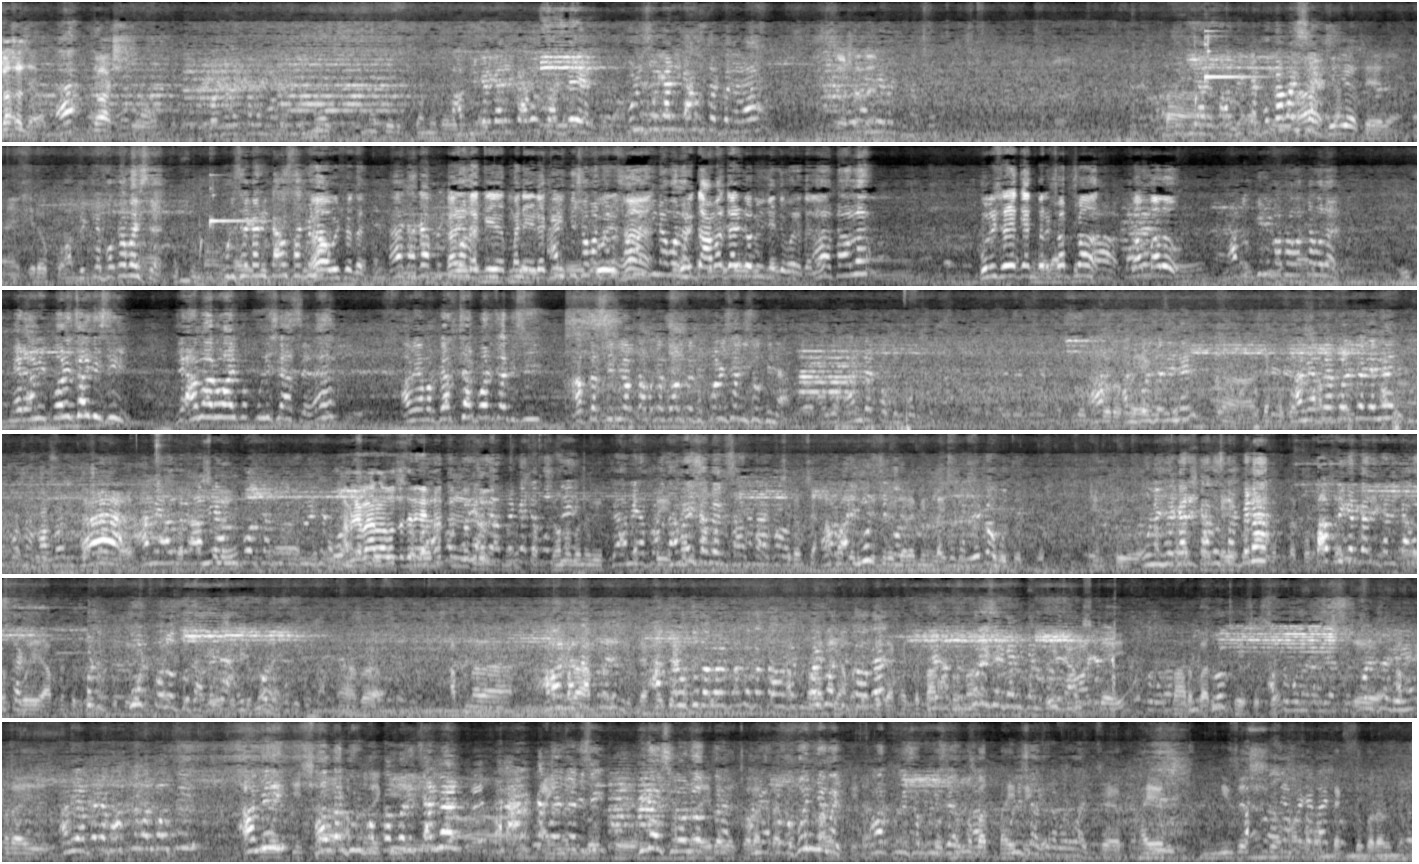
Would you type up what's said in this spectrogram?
দশ হাজার। দশ। আপনাদের গাড়ির কাগজ থাকবে পুলিশের গাড়ির কাগজ থাকবে না হ্যাঁ, হ্যাঁ, আমি পরিচয় দিছি যে আমার ওয়াইফ পুলিশে আছে হ্যাঁ? আমি আমার ব্যবসার পরিচয় দিছি। আপনার সিনিয়র আমাকে বলবে পরিচয় দিছো কিনা? হান্ড্রেড পার্সেন্ট পরিচয় জনগণের সেটা হচ্ছে আমাদের যারা বিন লাইসেন্স কিন্তু আপনারা আপনারা দেখাইতে পারব না? এটাই বারবার উঠে এসেছে যে আপনারাই ধন্যবাদ ভাইকে যে ভাইয়ের নিজস্ব মতামত ব্যক্ত করার জন্য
